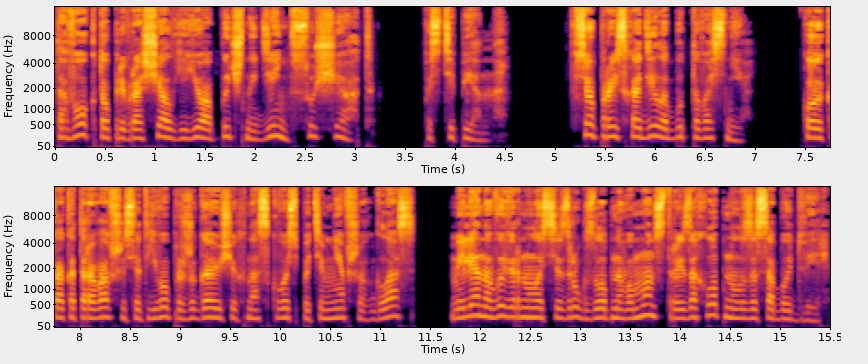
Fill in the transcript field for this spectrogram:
Того, кто превращал ее обычный день в сущий ад. Постепенно. Все происходило будто во сне. Кое-как оторвавшись от его прожигающих насквозь потемневших глаз, Милена вывернулась из рук злобного монстра и захлопнула за собой дверь.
